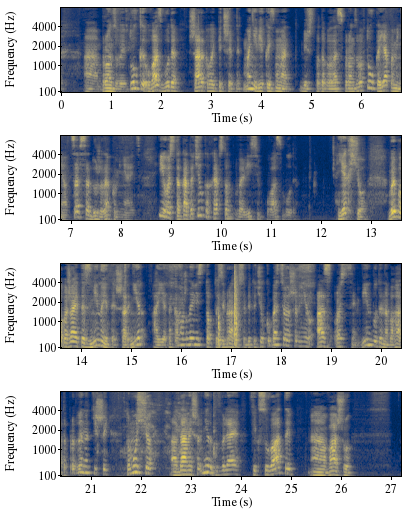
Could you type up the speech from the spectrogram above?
бронзової втулки у вас буде шариковий підшипник. Мені в якийсь момент більш сподобалась бронзова втулка, я поміняв. Це все дуже легко міняється. І ось така точилка Hepston V8 у вас буде. Якщо ви побажаєте змінити шарнір, а є така можливість, тобто зібрати собі точилку без цього шарніру, а з ось цим він буде набагато продвинутіший, тому що даний шарнір дозволяє фіксувати вашу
